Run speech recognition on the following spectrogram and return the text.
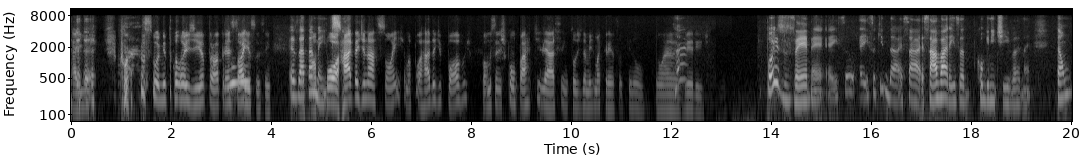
país com a sua mitologia própria, é só isso, assim. Exatamente. Uma porrada de nações, uma porrada de povos, como se eles compartilhassem todos da mesma crença, o que não, não é, é. verídico. Pois é, né? É isso, é isso que dá, essa, essa avareza cognitiva, né? Então,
